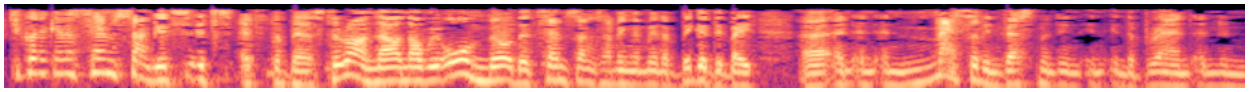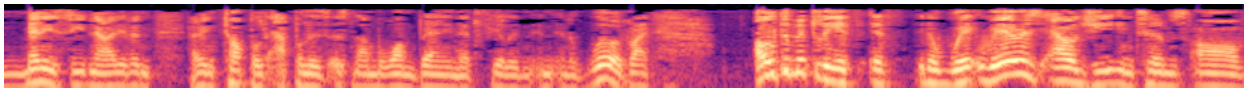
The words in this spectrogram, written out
but you got to get a Samsung. It's it's it's the best around. Now now we all know that Samsung's having I mean, a bigger debate uh, and, and, and massive investment in, in, in the brand, and in many see now even having toppled Apple as, as number one brand in that field in, in, in the world, right? Ultimately, if if you know where, where is LG in terms of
